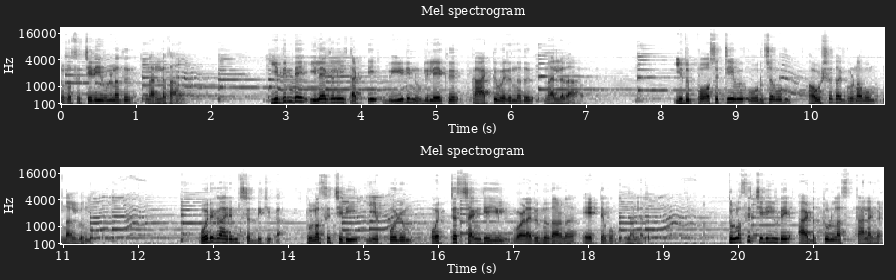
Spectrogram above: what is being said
തുളസിച്ചെടിയുള്ളത് നല്ലതാണ്. ഇതിന്റെ ഇലകളിൽ തട്ടി വീടിനുള്ളിലേക്ക് കാറ്റ് വരുന്നത് നല്ലതാണ്. ഇത് പോസിറ്റീവ് ഊർജവും ഔഷധ ഗുണവും നൽകുന്നു. ഒരു കാര്യം ശ്രദ്ധിക്കുക. തുളസിച്ചെടി എപ്പോഴും ഒറ്റ സംഖ്യയിൽ വളരുന്നതാണ് ഏറ്റവും നല്ലത്. തുളസിച്ചെടിയുടെ അടുത്തുള്ള സ്ഥലങ്ങൾ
